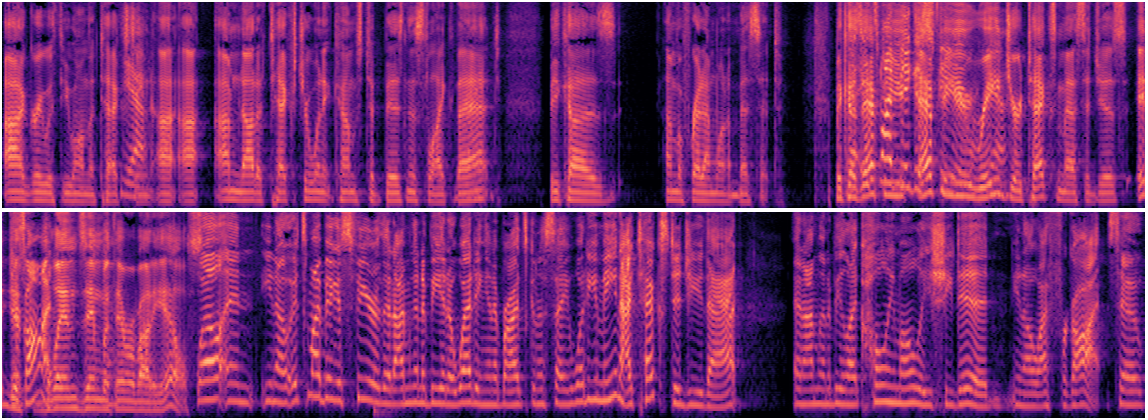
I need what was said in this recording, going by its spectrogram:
I agree with you on the texting. Yeah. I, I I'm not a texter when it comes to business like that because I'm afraid I'm going to miss it. Because it's after you after you read yeah. your text messages, it just blends in with everybody else. Well, and you know, it's my biggest fear that I'm going to be at a wedding and a bride's going to say, "What do you mean I texted you that?" And I'm going to be like, "Holy moly, she did." You know, I forgot. So,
